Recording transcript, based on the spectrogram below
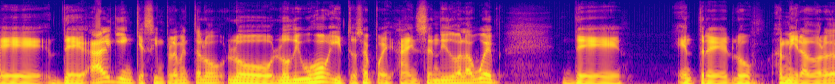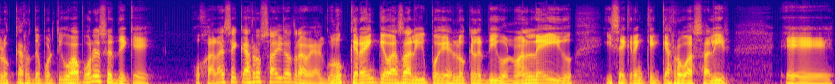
eh, de alguien que simplemente lo, lo, dibujó y entonces pues ha encendido la web de entre los admiradores de los carros deportivos japoneses de que ojalá ese carro salga otra vez. Algunos creen que va a salir, porque es lo que les digo, no han leído y se creen que el carro va a salir. Eh,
